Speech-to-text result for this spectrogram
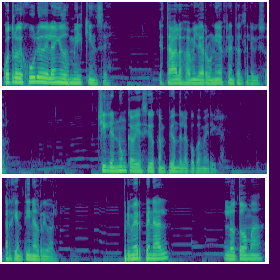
4 de julio del año 2015. Estaba la familia reunida frente al televisor. Chile nunca había sido campeón de la Copa América. Argentina el rival. Primer penal lo toma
